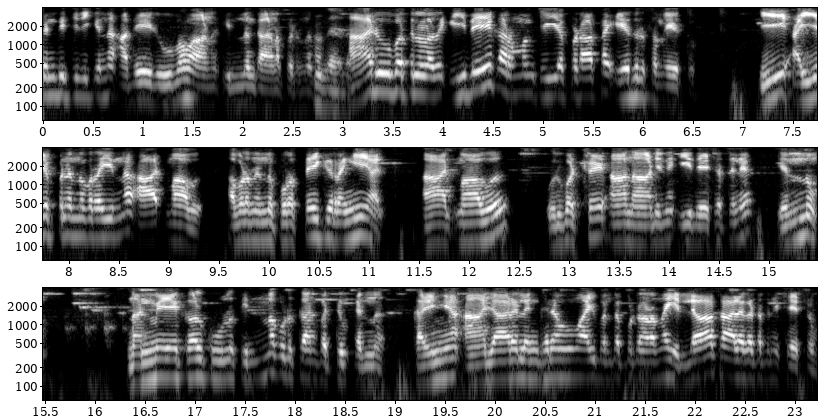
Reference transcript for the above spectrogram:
ബന്ധിച്ചിരിക്കുന്ന അതേ രൂപമാണ് ഇന്നും കാണപ്പെടുന്നത്. ആ രൂപത്തിലുള്ളത് ഇതേ കർമ്മം ചെയ്യപ്പെടാത്ത ഏതൊരു സമയത്തും. ഈ അയ്യപ്പൻ എന്ന് പറയുന്ന ആത്മാവ് അവിടെ നിന്ന് പുറത്തേക്ക് ഇറങ്ങിയാൽ ആ ആത്മാവ് ഒരുപക്ഷെ ആ നാടിന് ഈ ദേശത്തിന് എന്നും നന്മയേക്കാൾ കൂടുതൽ തിന്മ കൊടുക്കാൻ പറ്റും എന്ന് കഴിഞ്ഞ ആചാര ലംഘനവുമായി ബന്ധപ്പെട്ട് നടന്ന എല്ലാ കാലഘട്ടത്തിന് ശേഷം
